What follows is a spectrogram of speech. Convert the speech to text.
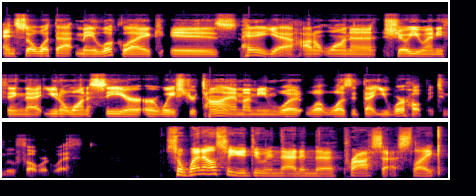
And so, what that may look like is hey, yeah, I don't want to show you anything that you don't want to see or, or waste your time. I mean, what, what was it that you were hoping to move forward with? So, when else are you doing that in the process? Like,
